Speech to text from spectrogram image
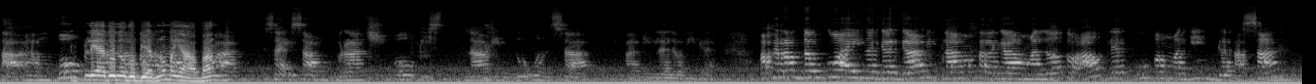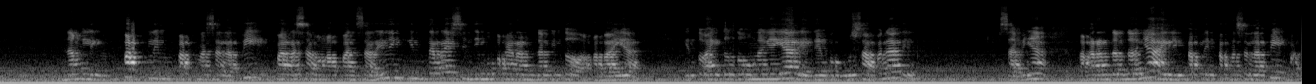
tahambog Empleyado ng gobyerno, mayabang. sa isang branch office namin doon sa aming lalawigan. Pakiramdam ko ay nagagamit lamang talaga ang mga lotto outlet upang maging gatasan ng limpak-limpak na salapi para sa mga pansariling interes. Hindi mo pakiramdam ito, ang kabayan. Ito ay totoong nangyayari. Ito yung pag-uusapan natin. Sabi niya, pakiramdam daw niya ay limpak-limpak na salapi pa-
